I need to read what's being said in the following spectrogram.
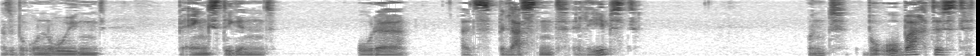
also beunruhigend, beängstigend oder als belastend erlebst und beobachtest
